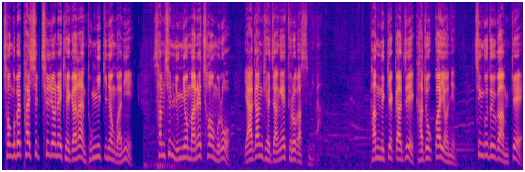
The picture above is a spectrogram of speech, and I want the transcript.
1987년에 개관한 독립기념관이 36년 만에 처음으로 야간 개장에 들어갔습니다. 밤 늦게까지 가족과 연인, 친구들과 함께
